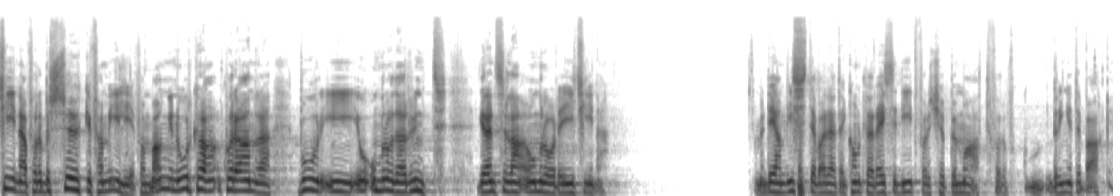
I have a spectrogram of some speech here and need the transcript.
Kina for å besøke familie. For mange nordkoreanere bor i områder rundt grenseområdet i Kina. Men det han visste, var at de kom til å reise dit for å kjøpe mat for å bringe tilbake.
